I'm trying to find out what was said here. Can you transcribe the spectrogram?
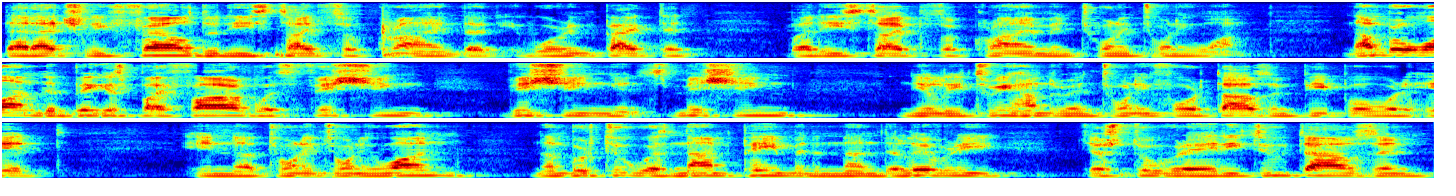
that actually fell to these types of crime that were impacted by these types of crime in 2021. Number one, the biggest by far was phishing, vishing, and smishing. Nearly 324,000 people were hit in uh, 2021. Number two was non-payment and non-delivery, just over 82,000.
